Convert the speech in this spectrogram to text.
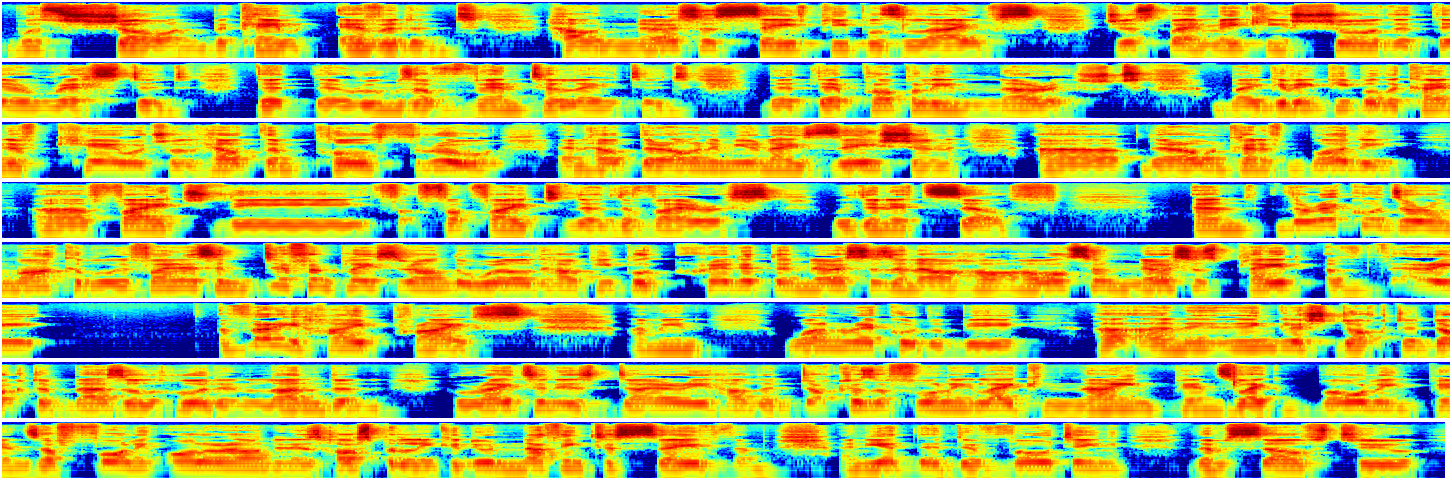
was shown, became evident, how nurses save people's lives just by making sure that they're rested, that their rooms are ventilated, that they're properly nourished, by giving people the kind of care which will help them pull through and help their own immunization, uh, their own kind of body uh, fight the f- fight the, the virus within itself. And the records are remarkable. We find this in different places around the world how people credit the nurses and how, how also nurses played a very a very high price. I mean, one record would be uh, an English doctor, Dr. Basil Hood in London, who writes in his diary how the doctors are falling like nine pins, like bowling pins, are falling all around in his hospital. And he can do nothing to save them. And yet they're devoting themselves to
